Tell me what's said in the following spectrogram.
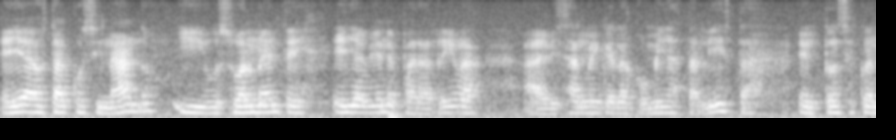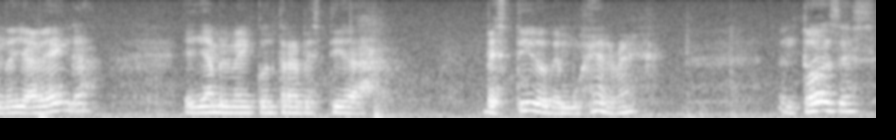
Ella está cocinando y usualmente ella viene para arriba a avisarme que la comida está lista. Entonces cuando ella venga, ella me va a encontrar vestida, vestido de mujer. Entonces,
